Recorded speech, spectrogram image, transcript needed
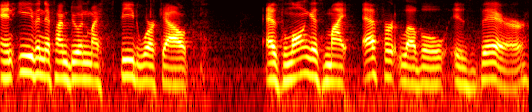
And even if I'm doing my speed workouts, as long as my effort level is there,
